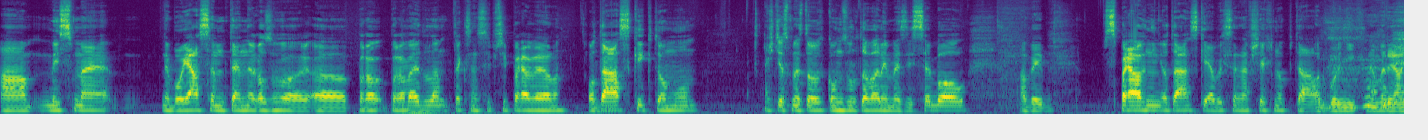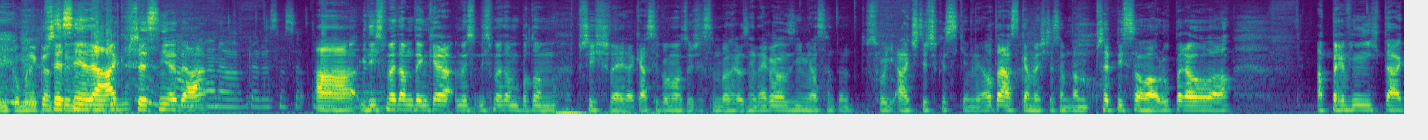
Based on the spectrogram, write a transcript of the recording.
A my jsme, nebo já jsem ten rozhovor uh, pro, provedl, tak jsem si připravil otázky k tomu. Ještě jsme to konzultovali mezi sebou, aby správné otázky, abych se na všechno ptal. Odborník na mediální komunikaci. Přesně tak, přesně tak. Ano, ano, jsme se A když jsme tam tenkrát, když jsme tam potom přišli, tak já si pamatuju, že jsem byl hrozně nervózní, měl jsem ten svůj A4 s těmi otázkami, ještě jsem tam přepisoval, upravoval. A prvních tak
